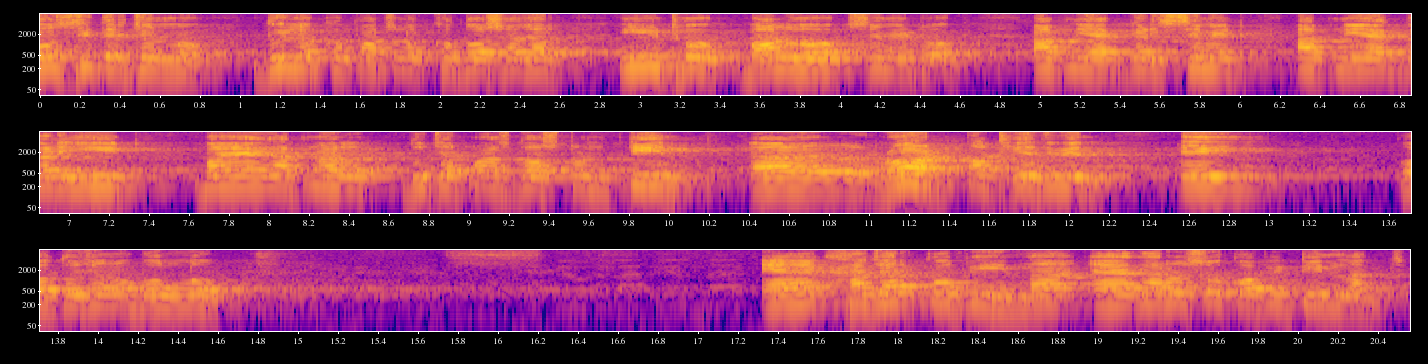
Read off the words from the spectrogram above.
মসজিদের জন্য দুই লক্ষ, পাঁচ লক্ষ, দশ হাজার ইট হোক, বালু হোক, সিমেন্ট হোক, আপনি এক গাড়ি সিমেন্ট, আপনি এক গাড়ি ইট বা আপনার দু চার, পাঁচ, দশ টন টিন রড পাঠিয়ে দিবেন। এই কত যেন বলল এক হাজার কপি না এগারোশো কপি টিন লাগছে।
